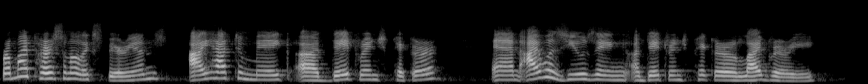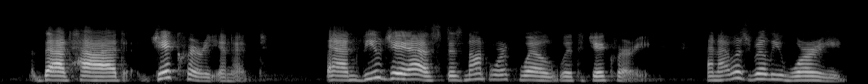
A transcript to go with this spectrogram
From my personal experience, I had to make a date range picker, and I was using a date range picker library that had jQuery in it. And Vue.js does not work well with jQuery. And I was really worried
